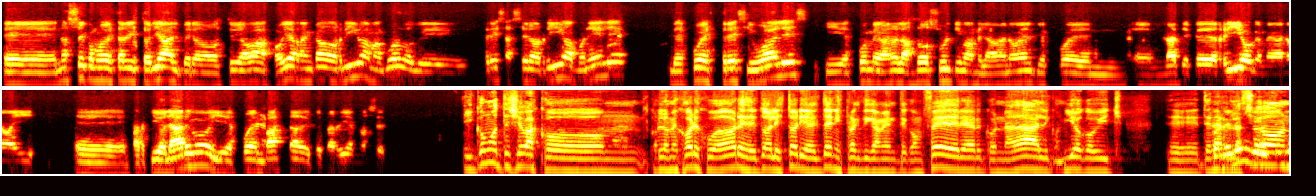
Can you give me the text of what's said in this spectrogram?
Eh, no sé cómo debe estar el historial, pero estoy abajo. Había arrancado arriba, me acuerdo que 3 a 0 arriba, ponele, después 3 iguales, y después me ganó las dos últimas, me la ganó él, que fue en, en ATP de Río, que me ganó ahí eh, partido largo, y después en Basta, de que perdí en no sé. ¿Y cómo te llevas con, los mejores jugadores de toda la historia del tenis prácticamente? Con Federer, con Nadal, con Djokovic. Eh, ¿Tener relación?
